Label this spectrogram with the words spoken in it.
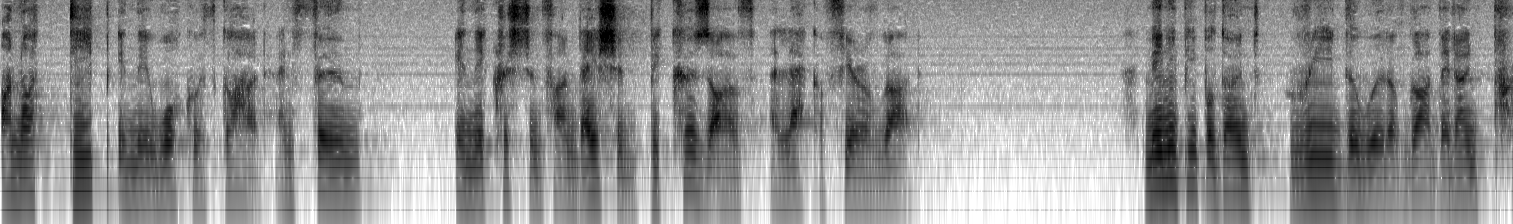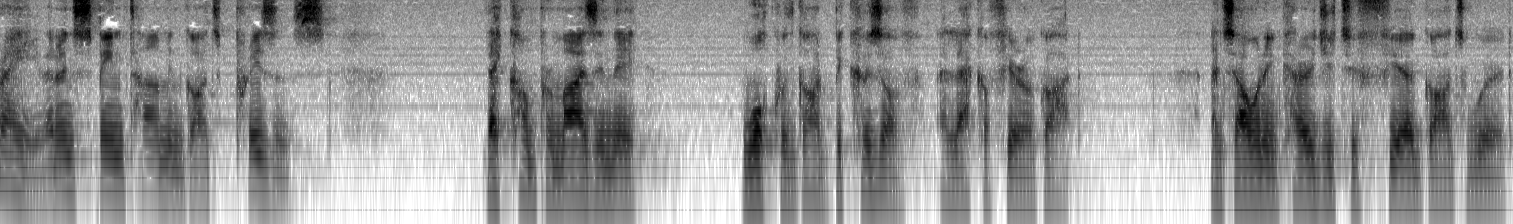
are not deep in their walk with God and firm in their Christian foundation because of a lack of fear of God. Many people don't read the Word of God. They don't pray. They don't spend time in God's presence. They compromise in their walk with God because of a lack of fear of God. And so I want to encourage you to fear God's Word,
